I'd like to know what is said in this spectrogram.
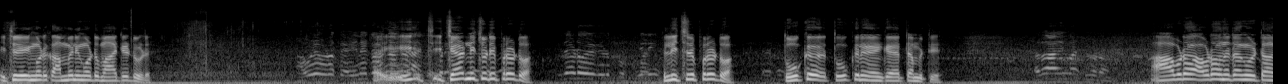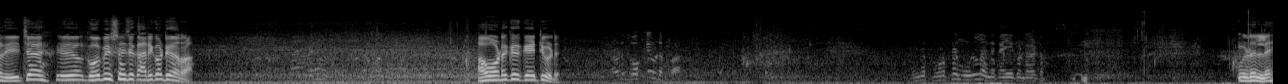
ഇച്ചിരി ഇങ്ങോട്ട് കമ്പനി ഇങ്ങോട്ട് മാറ്റിയിട്ട് വിട്. ചേട്ടൻ ഇച്ചിരി ഇപ്പുറോട്ട് വാ. ഇല്ല ഇച്ചിരി ഇപ്പുറോട്ട് വാ. തൂക്ക് തൂക്കിന് കയറ്റാൻ പറ്റിയേ. അവിടെ അവിടെ വന്നിട്ട് അങ്ങ് വിട്ടാൽ മതി. ഇച്ചേ ഗോപികൃഷ്ണൻ വെച്ചാൽ കാരിക്കോട്ട് കയറാ ആ ഉടക്ക് കയറ്റി വിട്. വിടല്ലേ?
